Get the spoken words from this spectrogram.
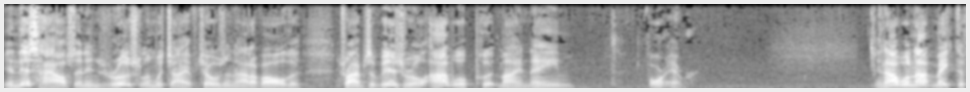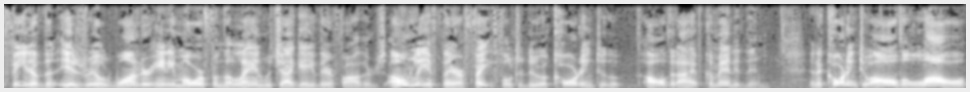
In this house and in Jerusalem, which I have chosen out of all the tribes of Israel, I will put my name forever. And I will not make the feet of the Israel wander any more from the land which I gave their fathers, only if they are faithful to do according to the, all that I have commanded them and according to all the law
